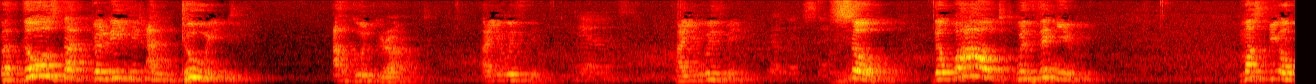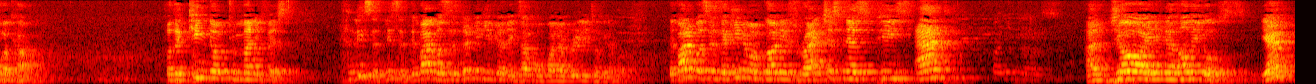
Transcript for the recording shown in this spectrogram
But those that believe it and do it are good ground. Are you with me? Yes. Are you with me? So, the world within you must be overcome for the kingdom to manifest. Listen, listen. The Bible says, let me give you an example of what I'm really talking about. The Bible says the kingdom of God is righteousness, peace, and and joy in the Holy Ghost. Yeah?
